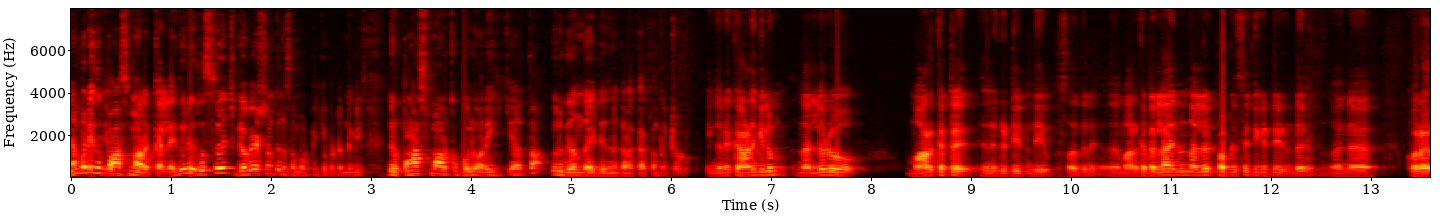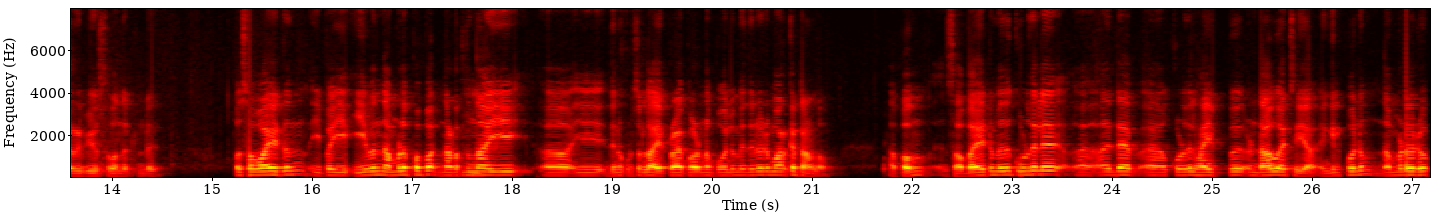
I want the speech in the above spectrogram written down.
ഞാൻ പറയുന്നത് പാസ് മാർക്ക് അല്ല. ഇതൊരു റിസർച്ച് ഗവേഷണത്തിന് സമർപ്പിക്കപ്പെട്ടിട്ടുണ്ടെങ്കിൽ ഇതൊരു പാസ് മാർക്ക് പോലും അറിയിക്കാത്ത ഒരു ഗ്രന്ഥമായിട്ട് ഇതിനെ കണക്കാക്കാൻ പറ്റുള്ളൂ. ഇങ്ങനെയൊക്കെ ആണെങ്കിലും നല്ലൊരു മാർക്കറ്റ് ഇതിന് കിട്ടിയിട്ടുണ്ട് ഈ പുസ്തകത്തിന്. മാർക്കറ്റ് അല്ല ഇതിന് നല്ലൊരു പബ്ലിസിറ്റി കിട്ടിയിട്ടുണ്ട്. പിന്നെ കുറേ റിവ്യൂസ് വന്നിട്ടുണ്ട്. അപ്പോൾ സ്വാഭാവികമായിട്ടും ഇപ്പോൾ ഈ ഈവൻ നമ്മളിപ്പോൾ നടത്തുന്ന ഈ ഈ ഇതിനെക്കുറിച്ചുള്ള അഭിപ്രായ പഠനം പോലും ഇതിനൊരു മാർക്കറ്റാണല്ലോ അപ്പം സ്വാഭാവികമായിട്ടും ഇത് കൂടുതൽ അതിന്റെ കൂടുതൽ ഹൈപ്പ് ഉണ്ടാവുക ചെയ്യുക എങ്കിൽ പോലും നമ്മുടെ ഒരു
